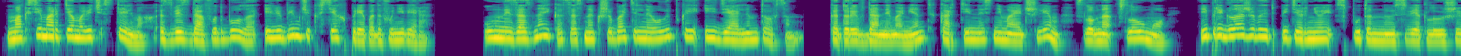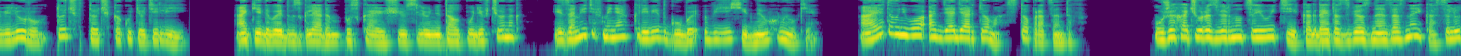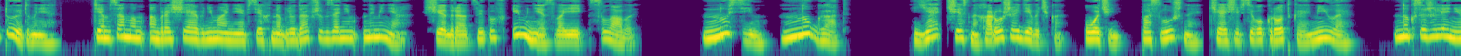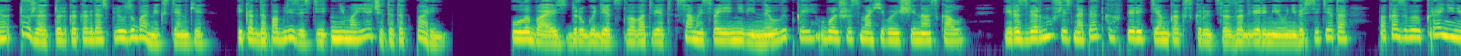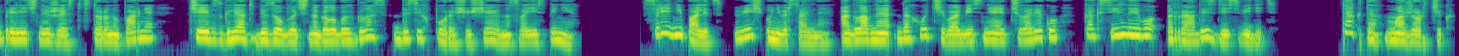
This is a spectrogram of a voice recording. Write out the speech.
Максим Артемович Стельмах, звезда футбола и любимчик всех преподов универа. Умный зазнайка со сногсшибательной улыбкой и идеальным торсом, который в данный момент картинно снимает шлем, словно в слоумо, и приглаживает пятерней спутанную светлую шевелюру, точь-в-точь, точь, как у тети Лии. Окидывает взглядом пускающую слюни толпу девчонок и, заметив меня, кривит губы в ехидной ухмылке. А это у него от дяди Артема, сто процентов. Уже хочу развернуться и уйти, когда эта звездная зазнайка салютует мне, тем самым обращая внимание всех наблюдавших за ним на меня, щедро отсыпав и мне своей славы. Ну, Сим, ну, гад. Я, честно, хорошая девочка. Очень. Послушная, чаще всего кроткая, милая. Но, к сожалению, тоже только когда сплю зубами к стенке и когда поблизости не маячит этот парень. Улыбаюсь другу детства в ответ самой своей невинной улыбкой, больше смахивающей на оскал, и, развернувшись на пятках перед тем, как скрыться за дверьми университета, показываю крайне неприличный жест в сторону парня, чей взгляд безоблачно-голубых глаз до сих пор ощущаю на своей спине. Средний палец — вещь универсальная, а главное, доходчиво объясняет человеку, как сильно его рады здесь видеть. Так-то, мажорчик.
